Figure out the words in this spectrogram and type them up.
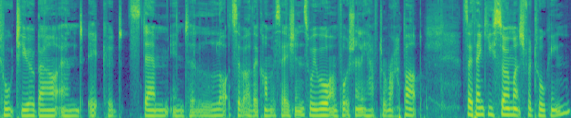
talk to you about, and it could stem into lots of other conversations. We will unfortunately have to wrap up. So, thank you so much for talking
